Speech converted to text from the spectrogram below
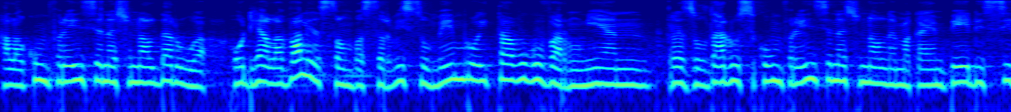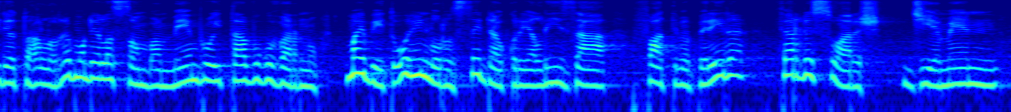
hala conferência nacional da rua, onde hala avaliação para serviço membro oitavo governo nian. Resultado se conferência nacional na MP decide a remodelação Samba, membro oitavo governo, Maibet Ohinlor Seda realiza Fátima Pereira, Ferde Soares, GMN.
